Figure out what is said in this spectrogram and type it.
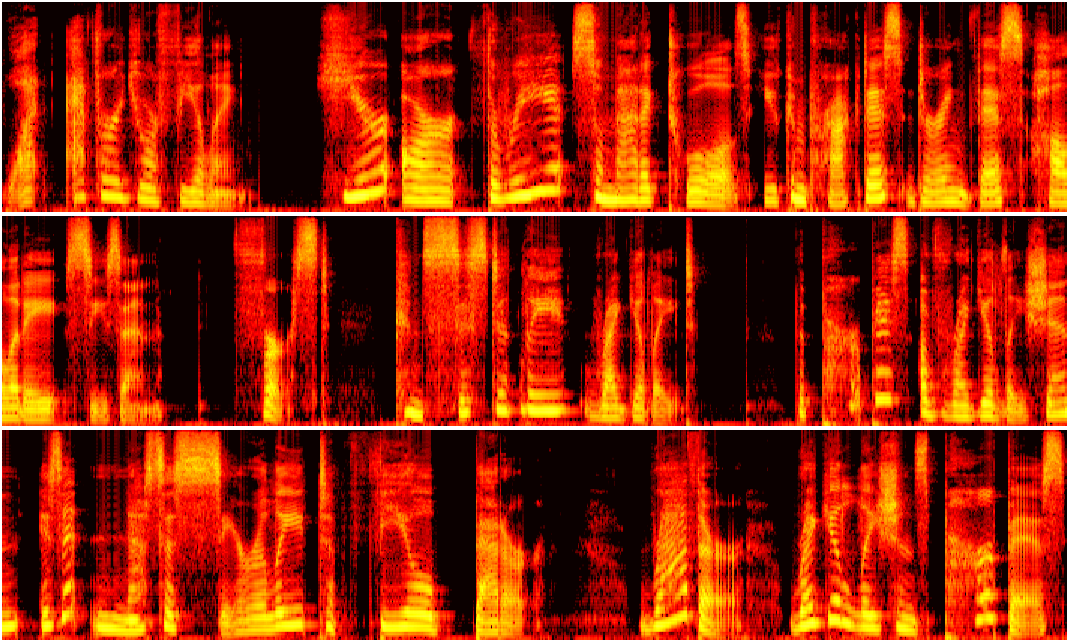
whatever you're feeling. Here are three somatic tools you can practice during this holiday season. First, consistently regulate. The purpose of regulation isn't necessarily to feel better. Rather, regulation's purpose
